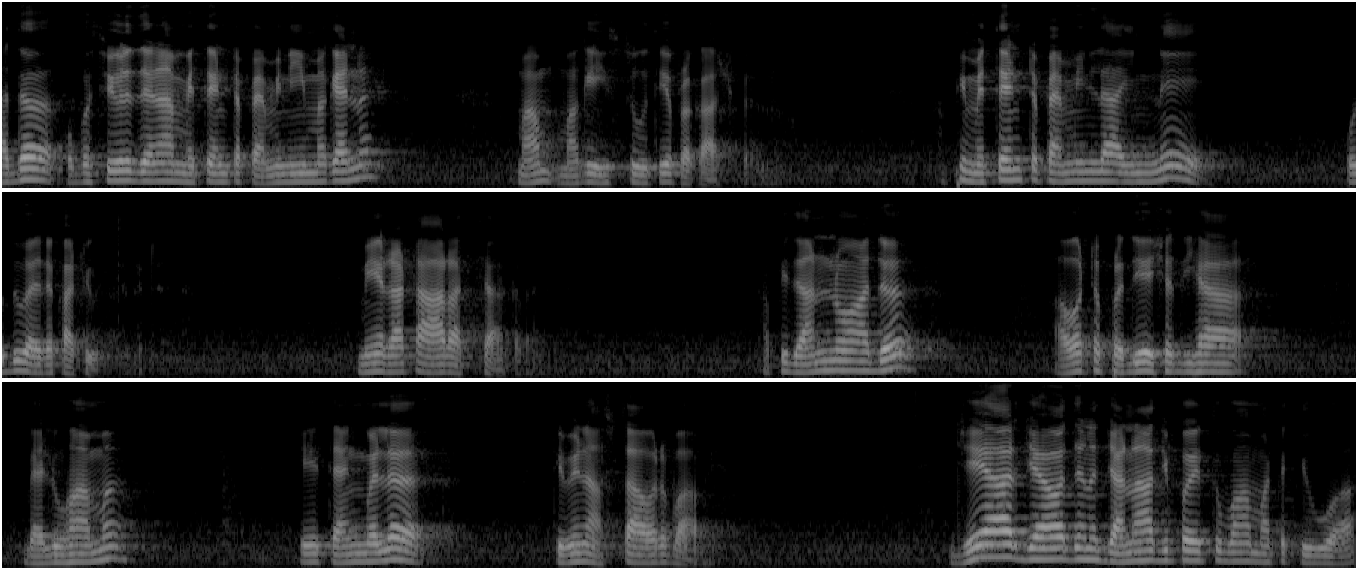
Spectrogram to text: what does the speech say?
අද ඔබ සියලු දෙනා මෙතෙන්ට පැමිණීම ගැන මම මගේ ස්තුතිය ප්‍රකාශ කරනවා. අපි මෙතෙන්ට පැමිණලා ඉන්නේ පොදු වැඩ කටයුත්තකට. මේ රට ආරක්ෂා කරන්න. අපි දන්නවා අද අවට ප්‍රදේශ දිහා බැලුවාම ඒ තැන්වල තිබෙන අස්ථාවර භාවය. ජේ.ආර් ජයවර්ධන ජනාධිපතිතුමා මට කිව්වා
